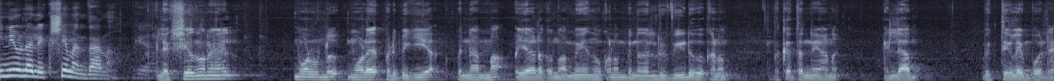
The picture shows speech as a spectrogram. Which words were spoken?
ഇനിയുള്ള ലക്ഷ്യം എന്താണ്? ലക്ഷ്യം എന്ന് പറഞ്ഞാൽ മോളുണ്ട് മോളെ പഠിപ്പിക്കുക പിന്നെ അമ്മ വയ്യ കിടക്കുന്നു അമ്മയെ നോക്കണം പിന്നെ നല്ലൊരു വീട് വെക്കണം. ഇതൊക്കെ തന്നെയാണ് എല്ലാം വ്യക്തികളെയും പോലെ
